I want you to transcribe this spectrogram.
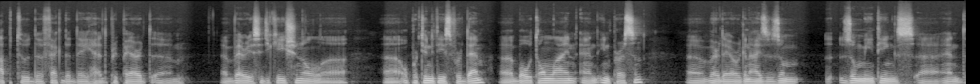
up to the fact that they had prepared um, uh, various educational uh, uh, opportunities for them, both online and in person, where they organize Zoom Zoom meetings and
